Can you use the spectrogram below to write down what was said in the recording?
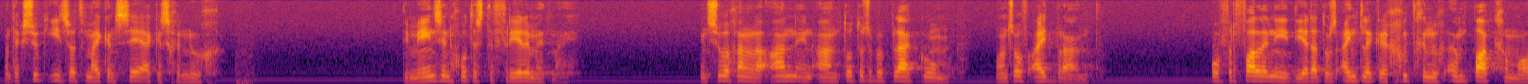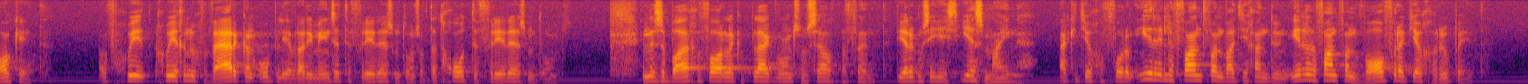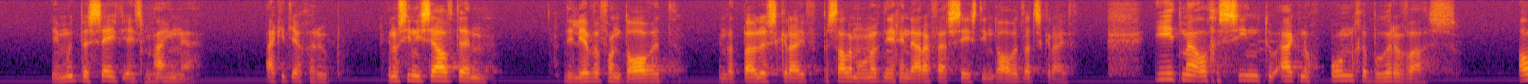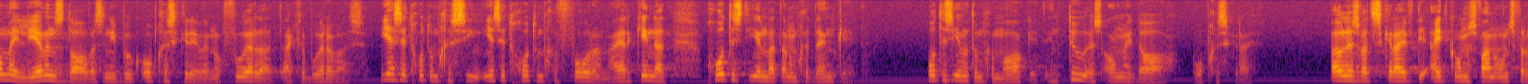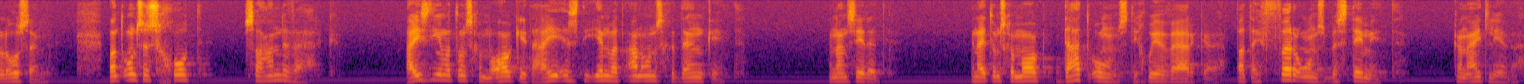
Want ek soek iets wat vir my kan sê ek is genoeg. Die mense en God is tevrede met my. En so gaan hulle aan en aan tot ons op 'n plek kom waar ons of uitbrand of verval in die idee dat ons eintlik 'n goed genoeg impak gemaak het of goeie goeie genoeg werk kan oplewer dat die mense tevrede is met ons of dat God tevrede is met ons. En dis 'n baie gevaarlike plek waar ons onsself bevind. Die Here kom sê jy's eers myne. Ek het jou gevorm, irrelevant van wat jy gaan doen, irrelevant van waarvoor ek jou geroep het. Jy moet besef jy's myne. Ek het jou geroep. En ons sien dieselfde in die lewe van Dawid en wat Paulus skryf, Psalm 139 vers 16, Dawid wat skryf: U het my al gesien toe ek nog ongebore was. Al my lewensdae was in die boek opgeskrewe nog voordat ek gebore was. Eers het God hom gesien, eers het God hom gevorm. Hy erken dat God is die een wat aan hom gedink het. God is die een wat hom gemaak het en toe is al my dae opgeskryf. Paulus wat skryf die uitkoms van ons verlossing. Want ons is God se handewerk. Hy is die een wat ons gemaak het. Hy is die een wat aan ons gedink het. En dan sê dit en hy het ons gemaak dat ons die goeie werke wat hy vir ons bestem het kan uitlewe.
